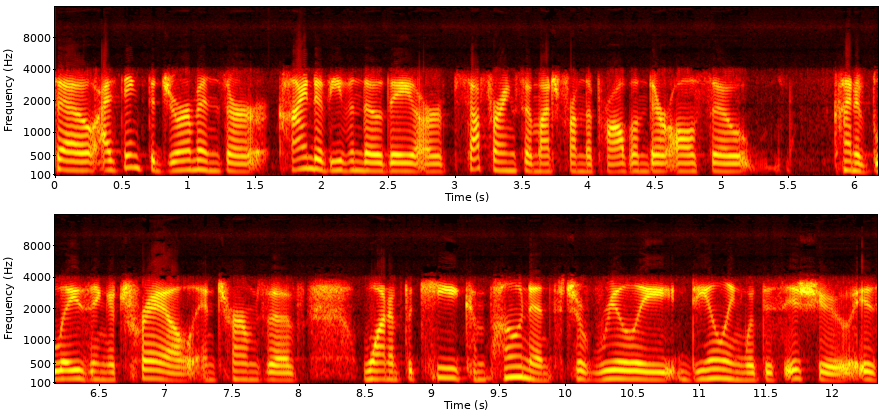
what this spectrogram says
so I think the Germans are kind of, even though they are suffering so much from the problem, they're also kind of blazing a trail in terms of one of the key components to really dealing with this issue is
